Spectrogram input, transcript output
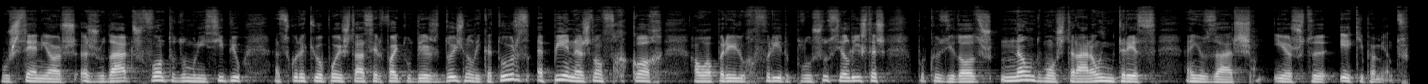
os séniores ajudados. Fonte do município município assegura que o apoio está a ser feito desde 2014, apenas não se recorre ao aparelho referido pelos socialistas porque os idosos não demonstraram interesse em usar este equipamento.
